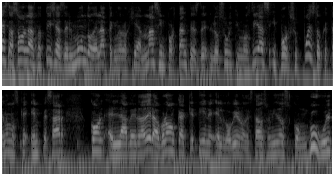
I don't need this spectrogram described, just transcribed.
Estas son las noticias del mundo de la tecnología más importantes de los últimos días y por supuesto que tenemos que empezar con la verdadera bronca que tiene el gobierno de Estados Unidos con Google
